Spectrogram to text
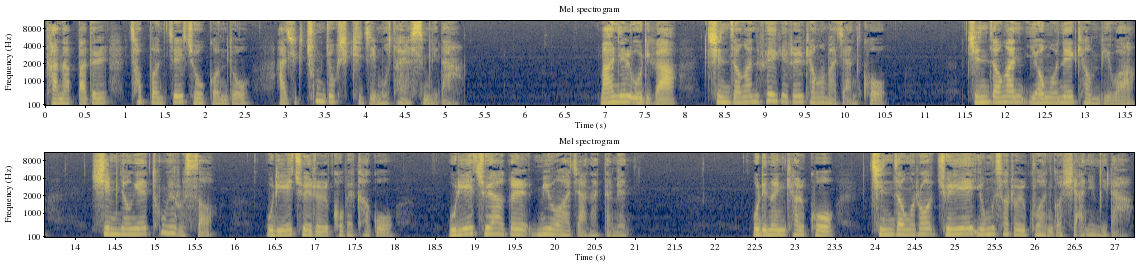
간압받을 첫 번째 조건도 아직 충족시키지 못하였습니다. 만일 우리가 진정한 회개를 경험하지 않고 진정한 영혼의 겸비와 심령의 통회로서 우리의 죄를 고백하고 우리의 죄악을 미워하지 않았다면 우리는 결코 진정으로 죄의 용서를 구한 것이 아닙니다.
